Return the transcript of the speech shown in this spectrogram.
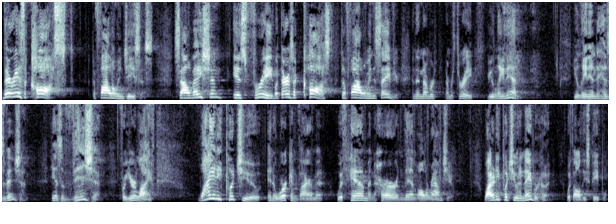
There is a cost to following Jesus. Salvation is free, but there is a cost to following the Savior. And then number, number three, you lean in. You lean into his vision. He has a vision for your life. Why did he put you in a work environment with him and her and them all around you? Why did he put you in a neighborhood with all these people?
